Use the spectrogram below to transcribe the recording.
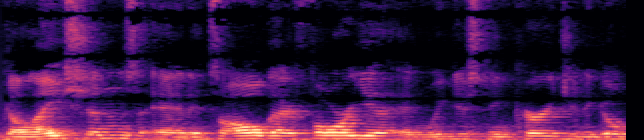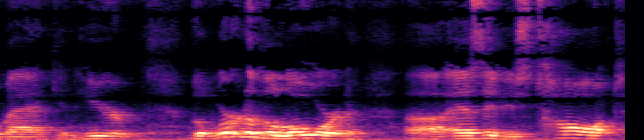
Galatians, and it's all there for you. And we just encourage you to go back and hear the word of the Lord uh, as it is taught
